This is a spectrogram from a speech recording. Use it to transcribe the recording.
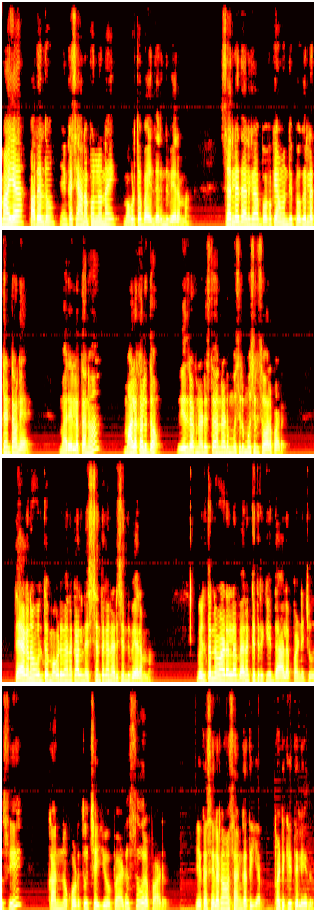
మాయా పదలుదాం ఇంకా చాలా పనులున్నాయి. మొగుడితో బయలుదేరింది వీరమ్మ. సర్లేదాలిగా బొబకేం ఉంది? పొగిరిలో తింటాంలే. మరెళ్ళతను మళ్ళా కలుద్దాం. వీధిలోకి నడుస్తూ అన్నాడు ముసిలి ముసిలి సోరపాడు. తేగ నవ్వులతో మొగుడు వెనకాల నిశ్చింతగా నడిచింది వీరమ్మ. వెళ్తున్న వాడల్లా వెనక్కి తిరిగి దాలప్పణ్ణి చూసి కన్ను కొడుతూ చెయ్యూపాడు సూరపాడు. ఇక శిలగం సంగతి ఎప్పటికీ తెలియదు.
